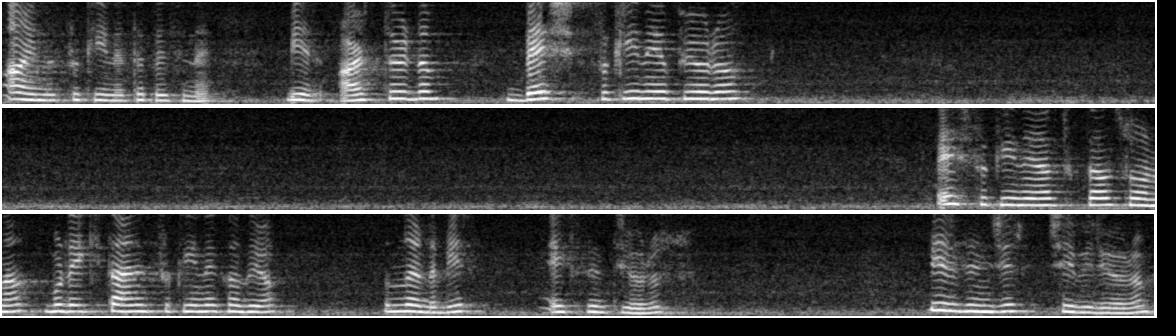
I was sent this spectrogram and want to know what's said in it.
Aynı sık iğne tepesine bir arttırdım. 5 sık iğne yapıyorum 5 sık iğne yaptıktan sonra burada iki tane sık iğne kalıyor. Bunları da bir eksiltiyoruz. Bir zincir çeviriyorum.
